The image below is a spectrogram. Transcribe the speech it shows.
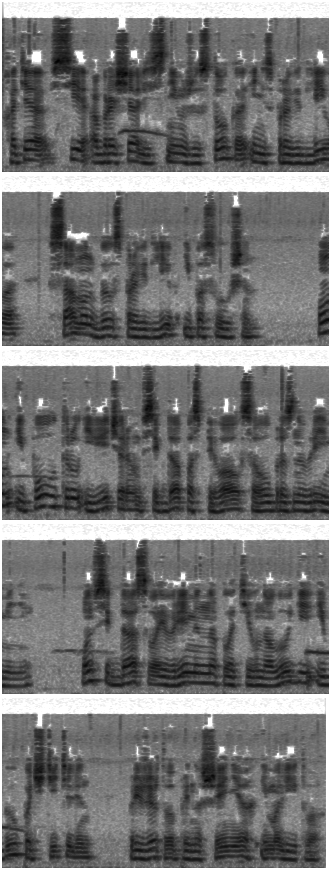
Хотя все обращались с ним жестоко и несправедливо, сам он был справедлив и послушен. Он и поутру, и вечером всегда поспевал сообразно времени. Он всегда своевременно платил налоги и был почтителен при жертвоприношениях и молитвах.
